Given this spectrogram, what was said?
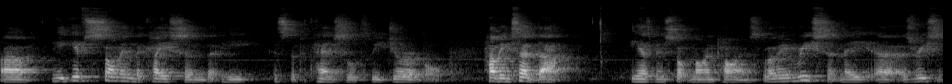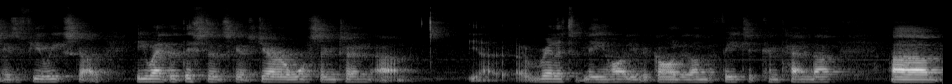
um, he gives some indication that he has the potential to be durable. Having said that, he has been stopped nine times. But I mean, recently, uh, as recently as a few weeks ago, he went the distance against Gerald Washington. Um, you know, relatively highly regarded undefeated contender. Um,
